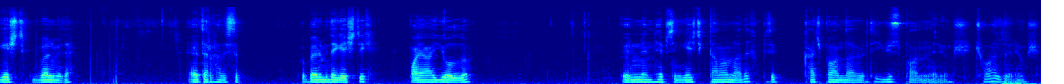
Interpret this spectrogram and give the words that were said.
geçtik bu bölümü de. Evet arkadaşlar. Bu bölümü de geçtik. Bayağı iyi oldu. Bölümlerin hepsini geçtik tamamladık. Bize kaç puan daha verdi? 100 puan veriyormuş. Çok az veriyormuş.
